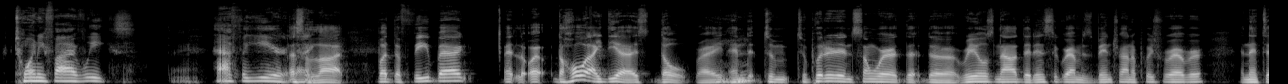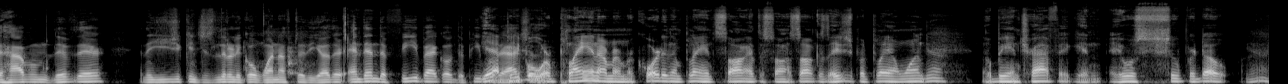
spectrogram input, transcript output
for twenty five weeks, Dang. half a year. That's like, a lot. But the feedback, uh, the whole idea is dope, right? Mm-hmm. And to to put it in somewhere, the the reels now that Instagram has been trying to push forever, and then to have them live there, and then you, you can just literally go one after the other, and then the feedback of the people. Yeah, that people actually, were playing them and recording them playing song after song after song because they just put play on one. Yeah, They'll be in traffic, and it was super dope. yeah.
